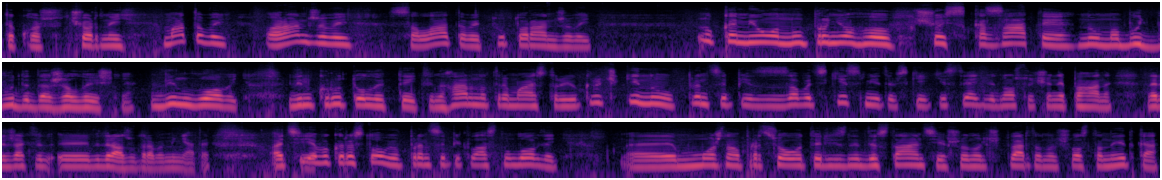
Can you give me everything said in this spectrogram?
також чорний матовий, оранжевий, салатовий, тут оранжевий. Ну, каміон, ну про нього щось сказати, ну, мабуть, буде даже лишнє. Він ловить, він круто летить, він гарно тримає строю. Крючки, ну, в принципі, заводські смітівські, які стоять відносно чи непогані. Наряджак від, е, відразу треба міняти. А ці я використовую, в принципі, класно ловлять. Е, можна опрацьовувати різні дистанції, якщо 0,4-0,6 нитка.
